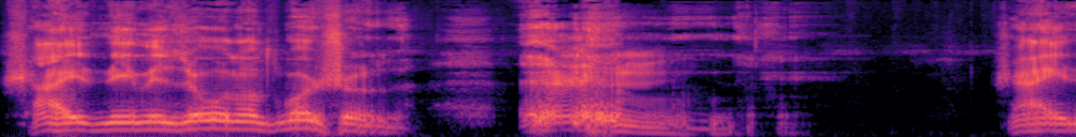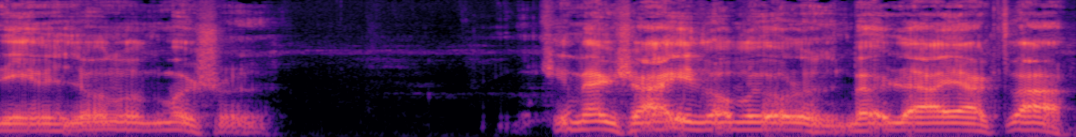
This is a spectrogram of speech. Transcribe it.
Şahitliğimizi unutmuşuz. Şahitliğimizi unutmuşuz. Kime şahit oluyoruz böyle ayakta?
